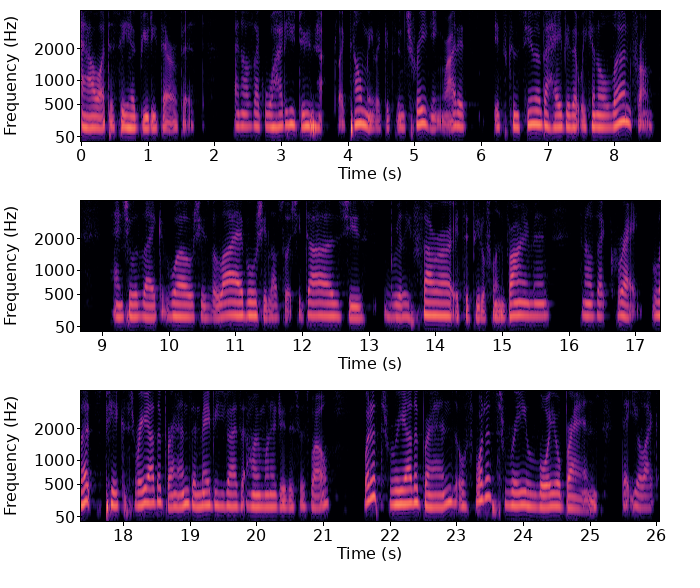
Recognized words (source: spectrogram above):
hour to see her beauty therapist. And I was like, "Why do you do that? Like tell me, like it's intriguing, right? It's it's consumer behavior that we can all learn from." And she was like, well, she's reliable. She loves what she does. She's really thorough. It's a beautiful environment. And I was like, great. Let's pick three other brands. And maybe you guys at home want to do this as well. What are three other brands or what are three loyal brands that you're like,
